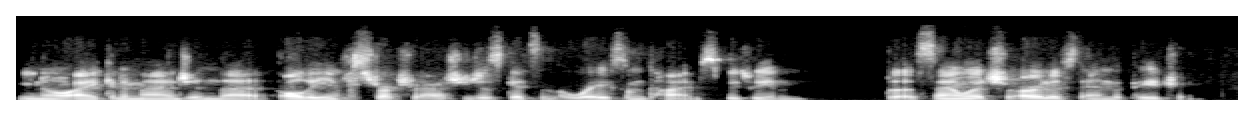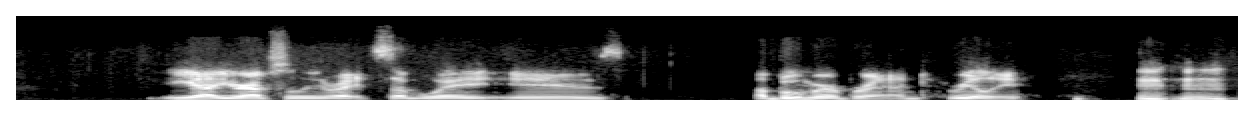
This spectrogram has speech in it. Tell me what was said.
you know, I can imagine that all the infrastructure actually just gets in the way sometimes between the sandwich artist and the patron. Yeah, you're absolutely right. Subway is a boomer brand, really. Mm-hmm.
